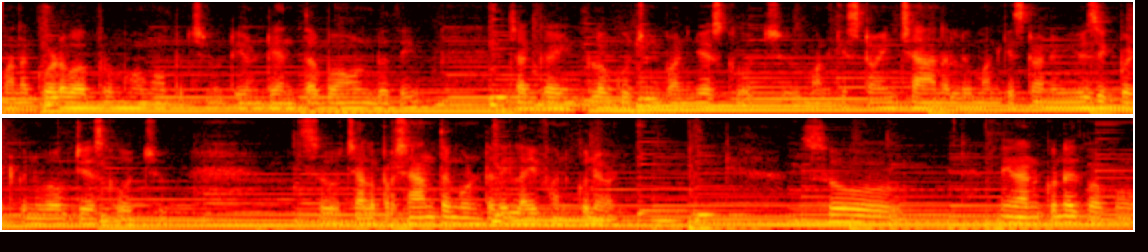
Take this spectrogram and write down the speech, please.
మనకు కూడా వర్క్ ఫ్రమ్ హోమ్ ఆపర్చునిటీ ఉంటే ఎంత బాగుంటుంది చక్కగా ఇంట్లో కూర్చొని పని చేసుకోవచ్చు. మనకి ఇష్టమైన ఛానల్ మనకి ఇష్టమైన మ్యూజిక్ పెట్టుకుని వర్క్ చేసుకోవచ్చు. సో చాలా ప్రశాంతంగా ఉంటుంది లైఫ్ అనుకునేవాడు. సో నేను అనుకున్నది పాపం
